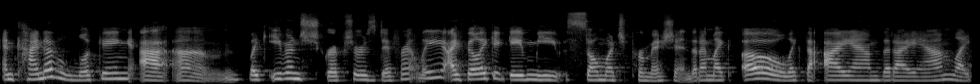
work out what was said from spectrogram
and kind of looking at um like even scriptures differently i feel like it gave me so much permission that i'm like oh like the i am that i am like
